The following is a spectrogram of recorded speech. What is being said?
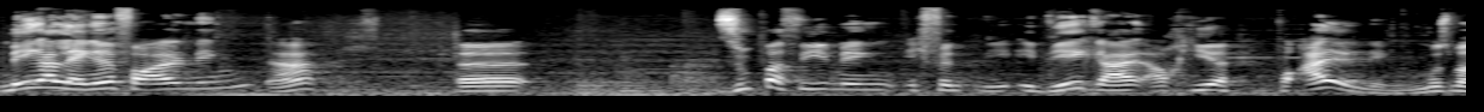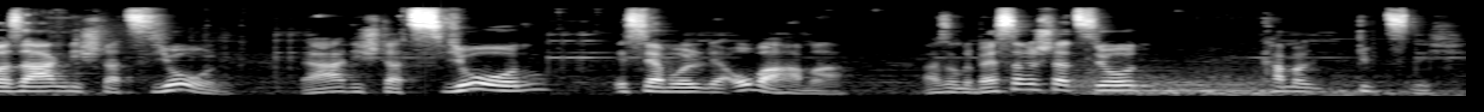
Mega Länge vor allen Dingen. Ja. Äh, super Theming. Ich finde die Idee geil. Auch hier vor allen Dingen, muss man sagen, die Station. Ja, die Station ist ja wohl der Oberhammer. Also eine bessere Station kann man, gibt's nicht.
